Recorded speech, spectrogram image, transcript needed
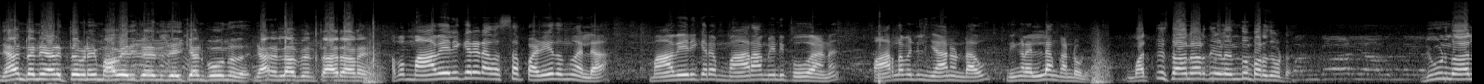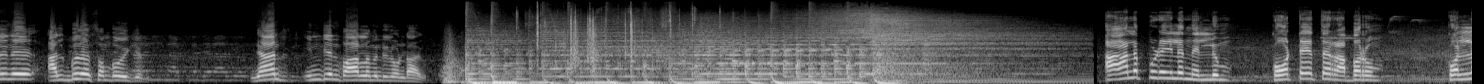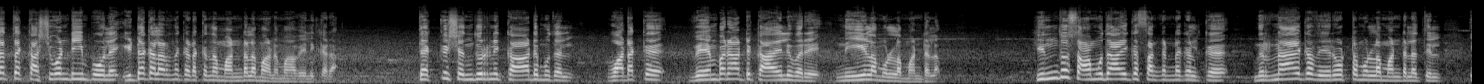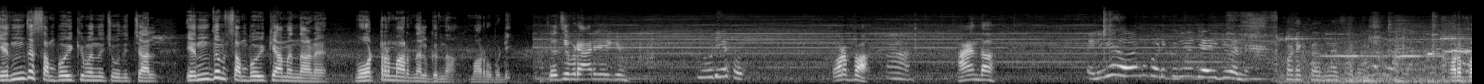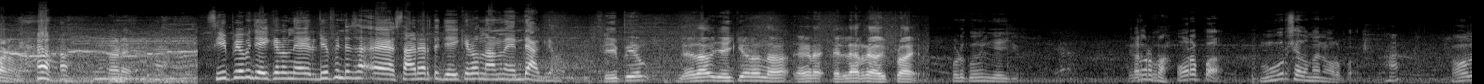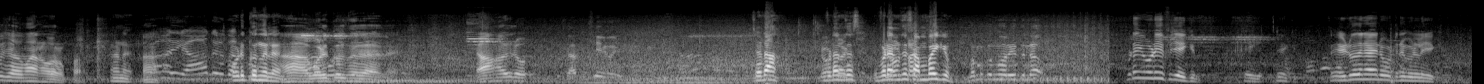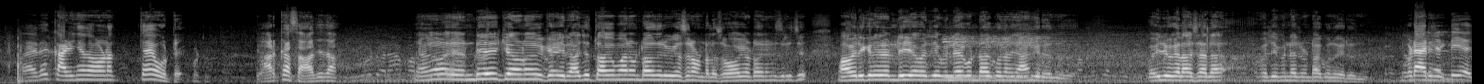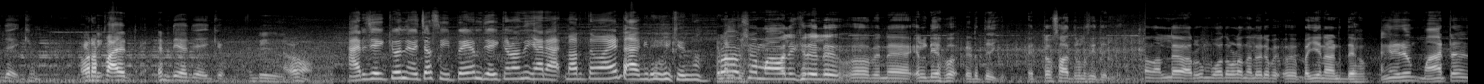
ഞാൻ തന്നെയാണ് ഇത്തവണയും മാവേലിക്കരയിൽ നിന്ന് ജയിക്കാൻ പോകുന്നത്. ഞാൻ എല്ലാ താരാണ്. അപ്പം മാവേലിക്കരയുടെ അവസ്ഥ പഴയതൊന്നുമല്ല. മാവേലിക്കര മാറാൻ വേണ്ടി പോവുകയാണ്. പാർലമെന്റിൽ ഞാനുണ്ടാവും. നിങ്ങളെല്ലാം കണ്ടോളൂ. മറ്റ് സ്ഥാനാർത്ഥികൾ എന്തും പറഞ്ഞോട്ടെ. ജൂൺ നാലിന് അത്ഭുതം സംഭവിക്കും. ഞാൻ ഇന്ത്യൻ പാർലമെന്റിൽ ഉണ്ടാകും. ആലപ്പുഴയിലെ നെല്ലും കോട്ടയത്തെ റബ്ബറും കൊല്ലത്തെ കശുവണ്ടിയും പോലെ ഇടകലർന്ന് കിടക്കുന്ന മണ്ഡലമാണ് മാവേലിക്കര. തെക്ക് ശെന്തുരിനി കാട് മുതൽ വടക്ക് വേമ്പനാട്ട് കായൽ വരെ നീളമുള്ള മണ്ഡലം. ഹിന്ദു സാമുദായിക സംഘടനകൾക്ക് നിർണായക വേരോട്ടമുള്ള മണ്ഡലത്തിൽ എന്ത് സംഭവിക്കുമെന്ന് ചോദിച്ചാൽ എന്തും സംഭവിക്കാമെന്നാണ് വോട്ടർമാർ നൽകുന്ന മറുപടി. ചേച്ചി ഇവിടെ ആര് ജയിക്കും? യു ഡി എഫ് ഉറപ്പാ എനിക്ക് തോന്നുന്നു കൊടുക്കുന്നത് ജയിക്കുമല്ലോ ഉറപ്പാണോ? ആണ്. സി പി എം ജയിക്കണം എൽ ഡി എഫിന്റെ സ്ഥാനാർത്ഥി ജയിക്കണമെന്നാണ് എന്റെ ആഗ്രഹം. സി പി എം നേതാവ് ജയിക്കണമെന്നാണ് ഞങ്ങളുടെ എല്ലാവരുടെയും അഭിപ്രായം. കൊടുക്കുന്നു ജയിക്കും. ഉറപ്പാ? ഉറപ്പാ. നൂറ് ശതമാനം ഉറപ്പാ. നൂറ് ശതമാനം ഉറപ്പാണ് ആണ്. കൊടുക്കുന്നില്ല ആ കൊടുക്കുന്നില്ല തന്നെ. യാതൊരു ചേട്ടാ ഇവിടെ ഇവിടെ എന്ത് സംഭവിക്കും? നമുക്കൊന്നും അറിയത്തില്ല. ഇവിടെ യു ഡി എഫ് ജയിക്കും. ജയിക്കും. ജയിക്കും. എഴുപതിനായിരം വോട്ടിന് മുകളിൽ ജയിക്കും. അതായത് കഴിഞ്ഞ തവണത്തെ വോട്ട്. ആർക്കാ സാധ്യത? ഞങ്ങൾ എൻ ഡി എക്കാണ് രാജ്യത്താകമാനം ഉണ്ടാകുന്ന ഒരു വികസനം ഉണ്ടല്ലോ. സ്വാഭാവികമായിട്ടും അതിനനുസരിച്ച് മാവേലിക്കരയിൽ എൻ ഡി എ വലിയ മുന്നേറ്റം ഉണ്ടാക്കുമെന്നാണ് ഞാൻ കരുതുന്നത്. വൈദ്യു കലാശാല വലിയ മുന്നേറ്റം ഉണ്ടാക്കുമെന്ന് കരുതുന്നു. ഇവിടെ ആര് ജയിക്കും? ജയിക്കും. ഉറപ്പായിട്ട് എൻ ഡി എ ജയിക്കും. ആര് ജയിക്കുമെന്ന് ചോദിച്ചാൽ സി പി എം ജയിക്കണമെന്ന് ഞാൻ ആത്മാർത്ഥമായിട്ട് ആഗ്രഹിക്കുന്നു. പ്രാവശ്യം മാവലിക്കരയിൽ പിന്നെ എൽ ഡി എഫ് എടുത്തിരിക്കും. ഏറ്റവും സാധ്യതയുള്ള സീറ്റല്ലേ നല്ല അറിവും ബോധമുള്ള നല്ലൊരു പയ്യനാണ് ഇദ്ദേഹം. അങ്ങനെ ഒരു മാറ്റം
